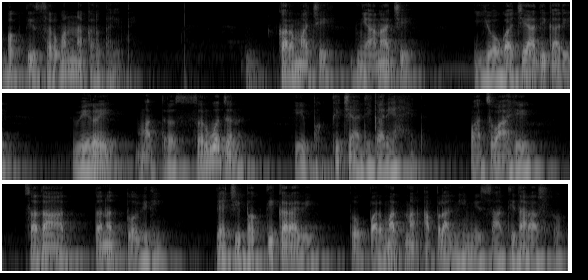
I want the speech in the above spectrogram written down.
भक्ती सर्वांना करता येते. कर्माचे ज्ञानाचे योगाचे अधिकारी वेगळे मात्र सर्वजण हे भक्तीचे अधिकारी आहेत. पाचवा आहे सदा विधी ज्याची भक्ती करावी तो परमात्मा आपला नेहमी साथीदार असतो.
